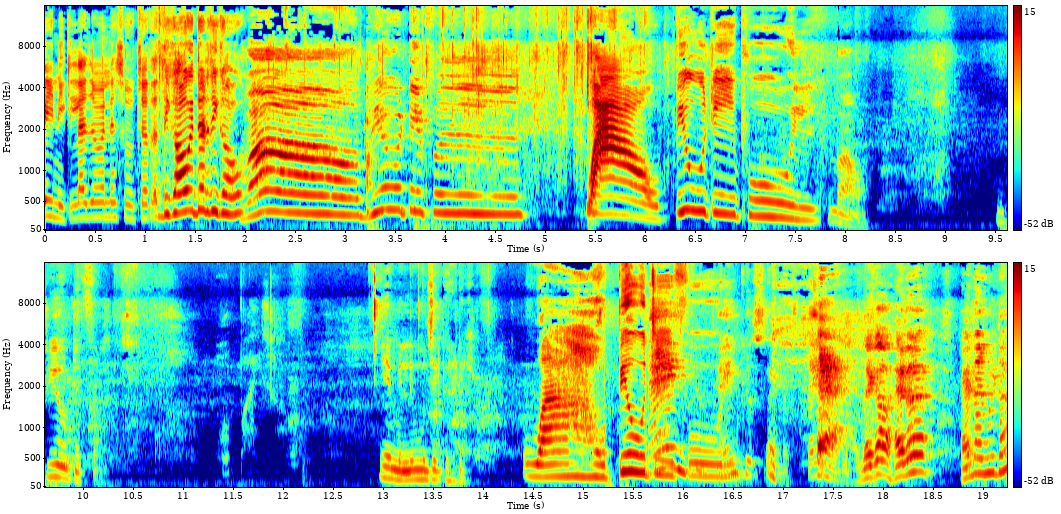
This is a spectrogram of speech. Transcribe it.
आ वो ही निकला जो मैंने सोचा था। दिखाओ इधर दिखाओ। Wow beautiful wow beautiful wow beautiful ये मिली मुझे घड़ी। Wow beautiful thank you so much देखा है ना? है ना मीठा?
